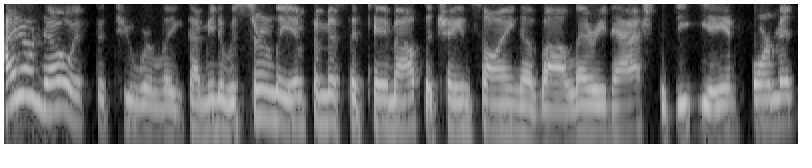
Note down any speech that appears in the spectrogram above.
I don't know if the two were linked. I mean, it was certainly infamous that came out the chainsawing of uh, Larry Nash, the DEA informant,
